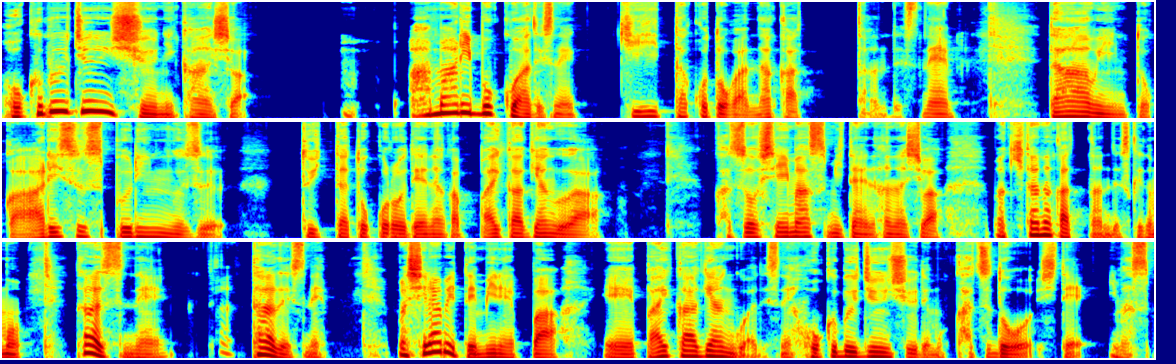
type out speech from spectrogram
北部準州に関しては、あまり僕はですね、聞いたことがなかったんですね。ダーウィンとかアリススプリングズといったところでなんかバイカーギャングが活動していますみたいな話は、まあ、聞かなかったんですけども、ただですね、ただですね、まあ、調べてみれば、えーバイカーギャングはですね、北部準州でも活動しています。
